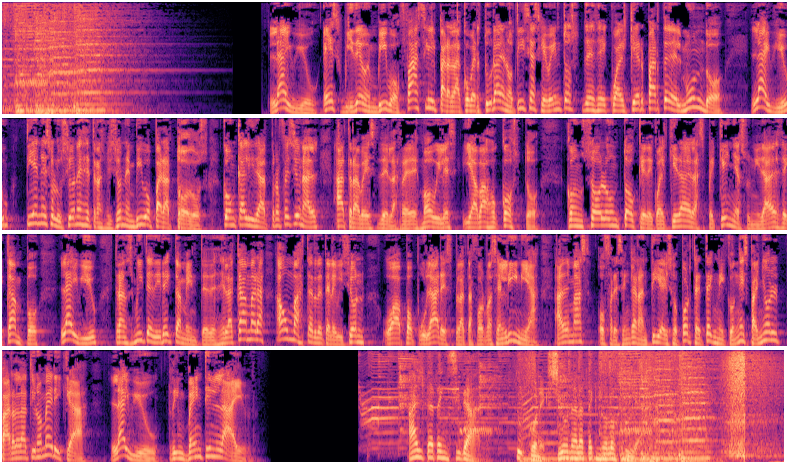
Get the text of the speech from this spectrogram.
LiveView es video en vivo fácil para la cobertura de noticias y eventos desde cualquier parte del mundo. LiveView tiene soluciones de transmisión en vivo para todos, con calidad profesional a través de las redes móviles y a bajo costo. Con solo un toque de cualquiera de las pequeñas unidades de campo, LiveView transmite directamente desde la cámara a un máster de televisión o a populares plataformas en línea. Además, ofrecen garantía y soporte técnico en español para Latinoamérica. LiveView, Reinventing Live. Alta densidad. Tu conexión a la tecnología.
